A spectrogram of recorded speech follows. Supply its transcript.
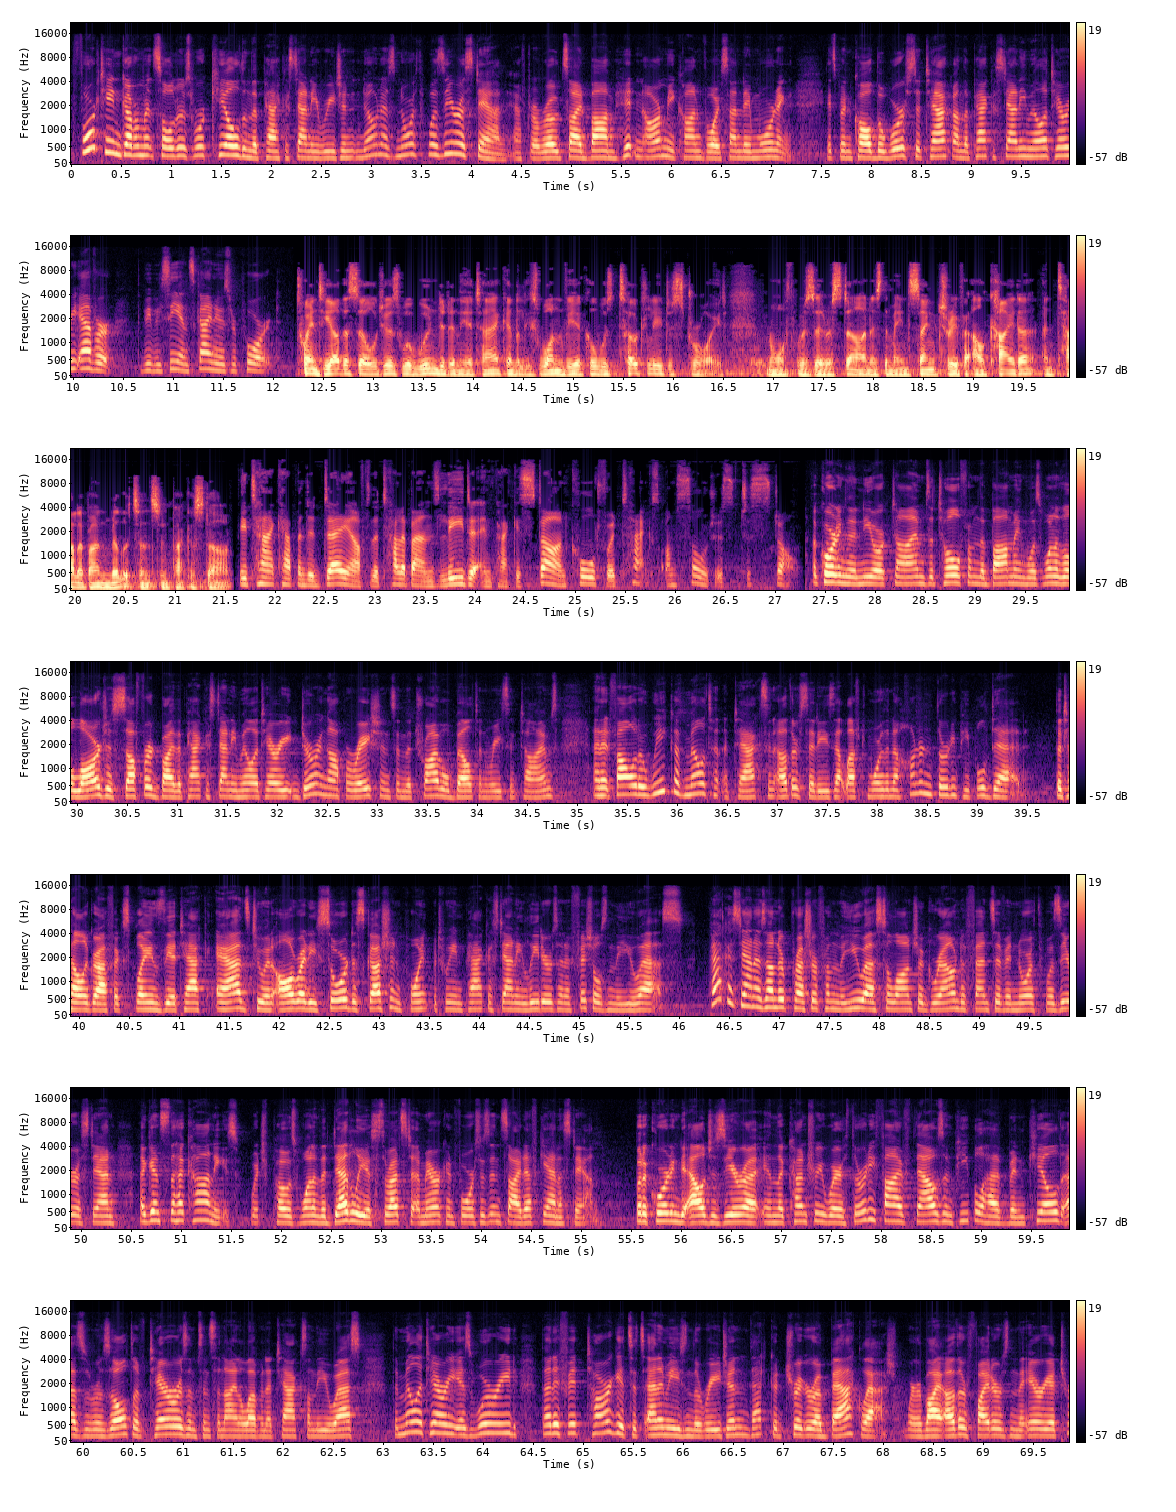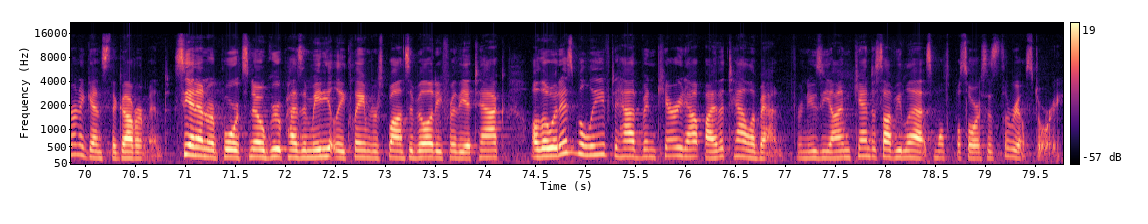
Fourteen government soldiers were killed in the Pakistani region known as North Waziristan after a roadside bomb hit an army convoy Sunday morning. It's been called the worst attack on the Pakistani military ever. The BBC and Sky News report. 20 other soldiers were wounded in the attack and at least one vehicle was totally destroyed. North Waziristan is the main sanctuary for Al Qaeda and Taliban militants in Pakistan. The attack happened a day after the Taliban's leader in Pakistan called for attacks on soldiers to stop. According to the New York Times, the toll from the bombing was one of the largest suffered by the Pakistani military during operations in the tribal belt in recent times, and it followed a week of militant attacks in other cities that left more than 130 people dead. The Telegraph explains the attack adds to an already sore discussion point between Pakistani leaders and officials in the U.S. Pakistan is under pressure from the U.S. to launch a ground offensive in North Waziristan against the Haqqanis, which pose one of the deadliest threats to American forces inside Afghanistan. But according to Al Jazeera, in the country where 35,000 people have been killed as a result of terrorism since the 9 11 attacks on the U.S., the military is worried that if it targets its enemies in the region, that could trigger a backlash, whereby other fighters in the area turn against the government. CNN reports no group has immediately claimed responsibility for the attack, although it is believed to have been carried out by the Taliban. For Newsy, I'm Candice Aviles, multiple sources, The Real Story.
